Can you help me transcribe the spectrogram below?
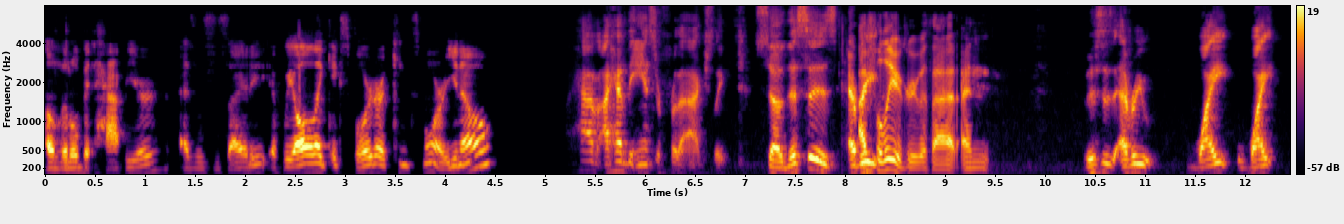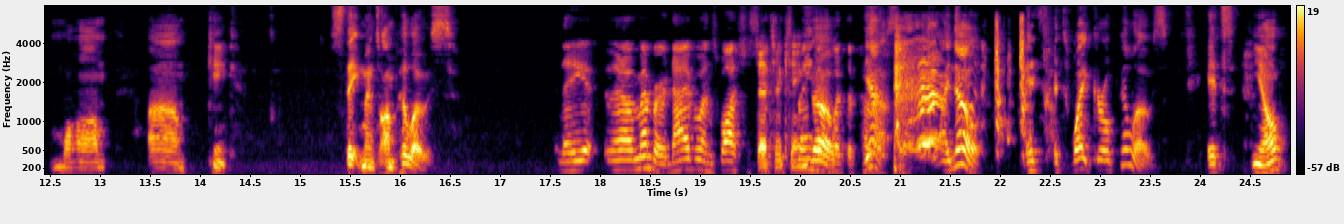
a little bit happier as a society if we all like explored our kinks more you know have I have the answer for that actually. So this is every. I fully agree with that, and this is every white white mom um, kink statements on pillows. They now remember, not everyone's watching. So That's you your can king? what the pillow yeah. I know it's it's white girl pillows. It's you know.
